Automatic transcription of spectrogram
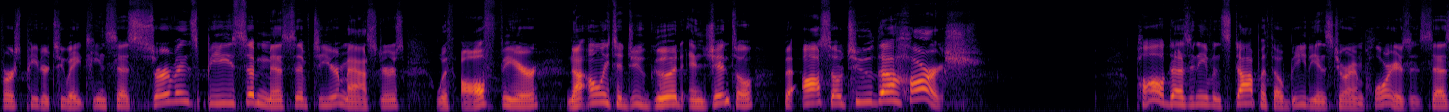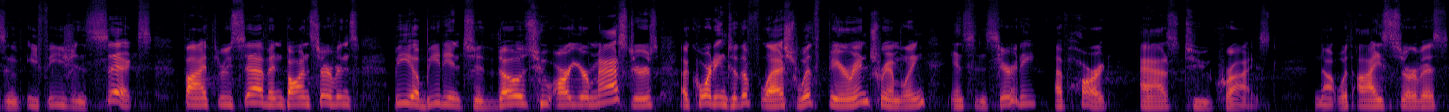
1 Peter 2:18 says, "Servants be submissive to your masters with all fear, not only to do good and gentle, but also to the harsh." Paul doesn't even stop with obedience to our employers. It says in Ephesians 6, 5 through 7, bondservants, be obedient to those who are your masters according to the flesh, with fear and trembling, in sincerity of heart as to Christ not with eye service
